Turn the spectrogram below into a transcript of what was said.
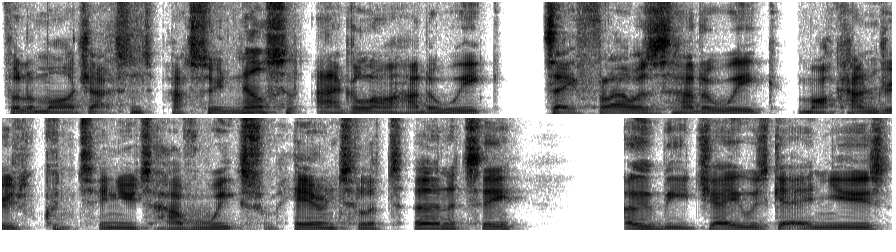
for Lamar Jackson to pass through. Nelson Agholor had a week. Zay Flowers has had a week. Mark Andrews will continue to have weeks from here until eternity. OBJ was getting used.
